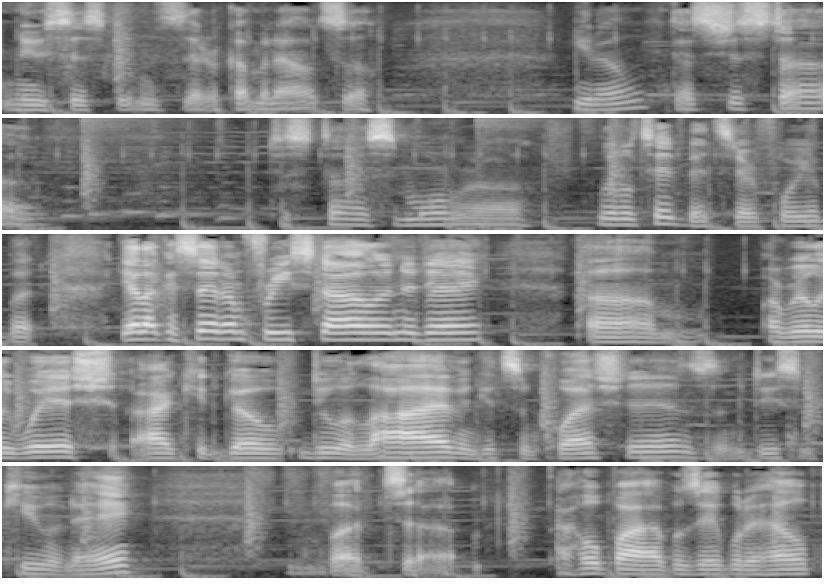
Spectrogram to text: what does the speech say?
new systems that are coming out. So, you know, that's just uh, just uh, some more uh, little tidbits there for you. But yeah, like I said, I'm freestyling today. Um, I really wish I could go do a live and get some questions and do some Q and A. But uh, I hope I was able to help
